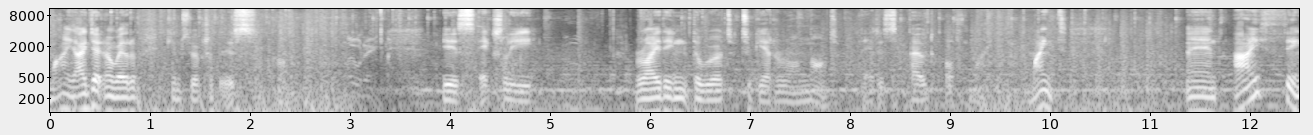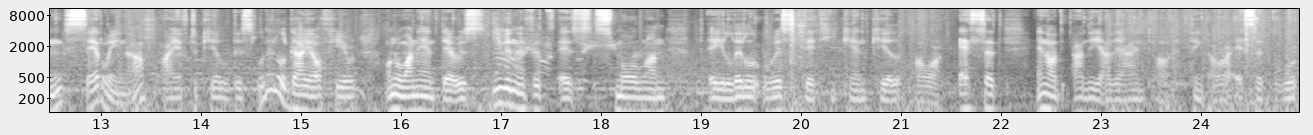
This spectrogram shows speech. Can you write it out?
mind. I don't know whether Games Workshop is is actually writing the word together or not. That is out of my mind. And I think, sadly enough, I have to kill this little guy off here. On the one hand, there is, even if it's a small one, a little risk that he can kill our asset. And on the other hand, oh, I think our asset would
